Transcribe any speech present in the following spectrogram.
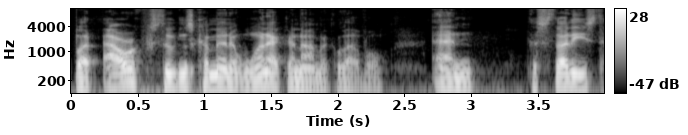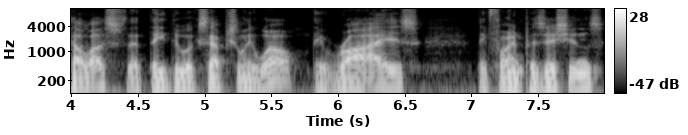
But our students come in at one economic level, and the studies tell us that they do exceptionally well. They rise, they find positions.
